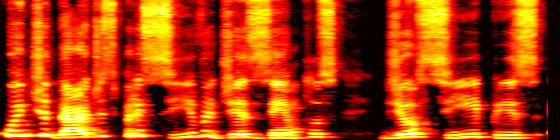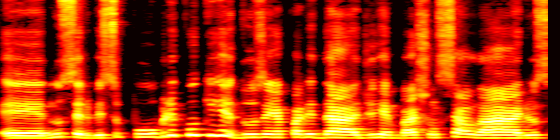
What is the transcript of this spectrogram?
quantidade expressiva de exemplos de OCIPs é, no serviço público que reduzem a qualidade, rebaixam salários,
